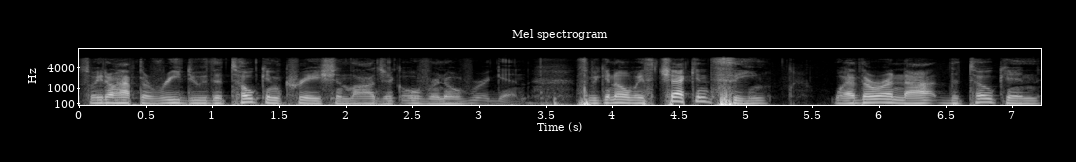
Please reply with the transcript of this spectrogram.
So we don't have to redo the token creation logic over and over again. So we can always check and see whether or not the token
